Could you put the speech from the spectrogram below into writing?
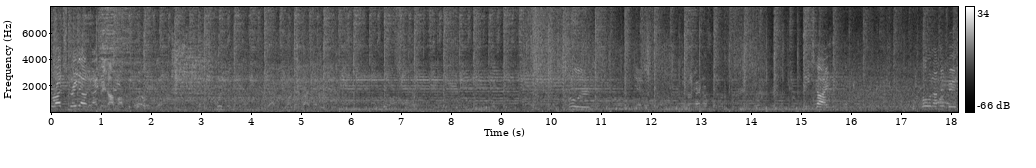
Whoa, keep the rod straight out. Nice. Straight off off the boat. There you go. Roller. Yes. Each time, you pull it on that fish,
